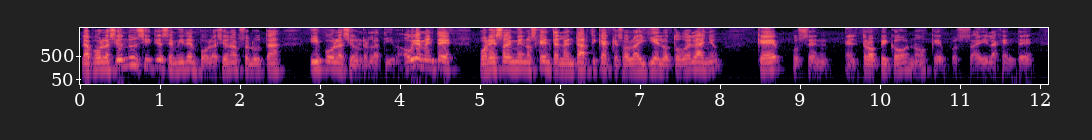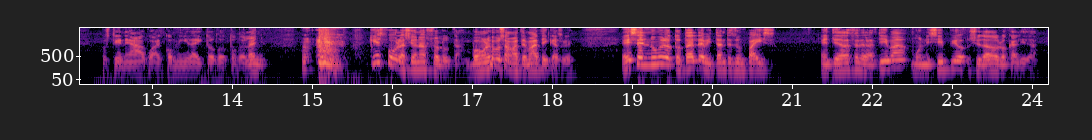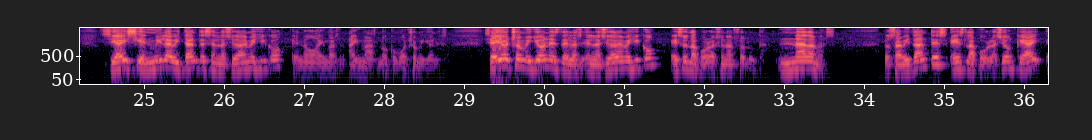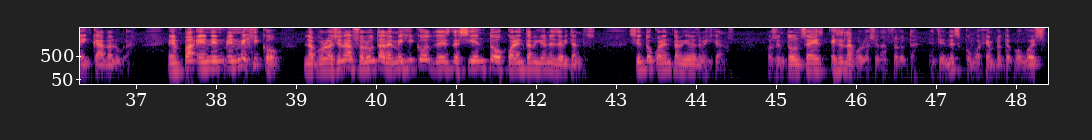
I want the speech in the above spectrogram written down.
La población de un sitio se mide en población absoluta y población relativa. Obviamente, por eso hay menos gente en la Antártica, que solo hay hielo todo el año, que pues en el trópico, ¿no? Que pues ahí la gente pues tiene agua, comida y todo todo el año. ¿Qué es población absoluta? Volvemos a matemáticas, Es el número total de habitantes de un país. Entidad federativa, municipio, ciudad o localidad. Si hay 100.000 habitantes en la Ciudad de México, que no hay más, hay más, ¿no? Como 8 millones. Si hay 8 millones de en la Ciudad de México, eso es la población absoluta. Nada más. Los habitantes es la población que hay en cada lugar. En, en México, la población absoluta de México es de 140 millones de habitantes. 140 millones de mexicanos. Pues entonces, esa es la población absoluta, ¿entiendes? Como ejemplo te pongo eso.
